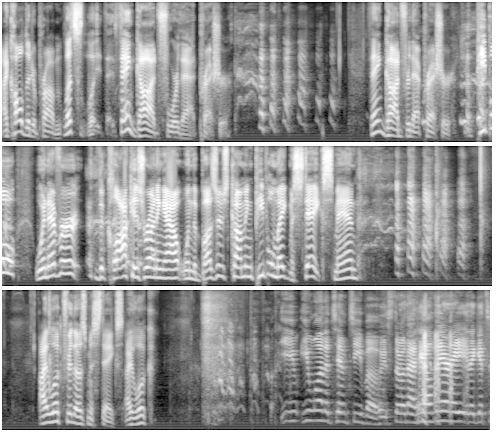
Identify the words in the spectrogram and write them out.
I called it a problem. Let's thank God for that pressure. Thank God for that pressure. People, whenever the clock is running out, when the buzzer's coming, people make mistakes, man. I look for those mistakes. I look you you want a Tim Tebow who's throwing that hail mary and it gets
